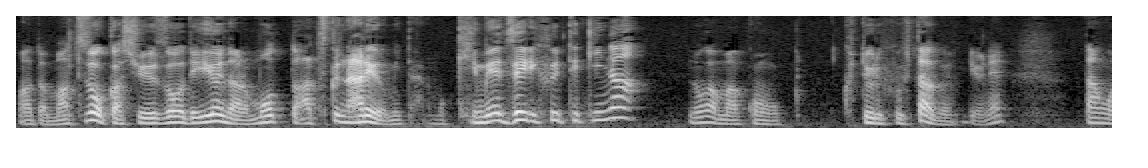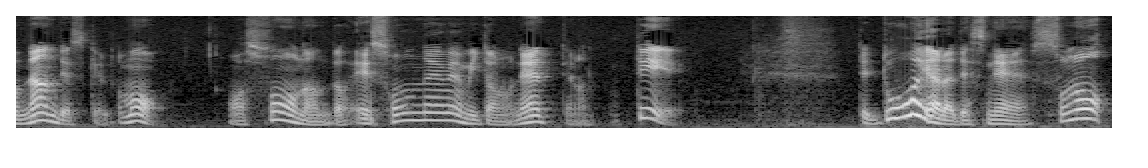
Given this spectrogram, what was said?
あと松岡修造で言うならもっと熱くなれよみたいな。もう決め台詞的なのがまあこのクトゥルフ二軍っていうね。単語なんですけれども。あそうなんだ。えそんな夢を見たのねってなって。でどうやらですねその、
